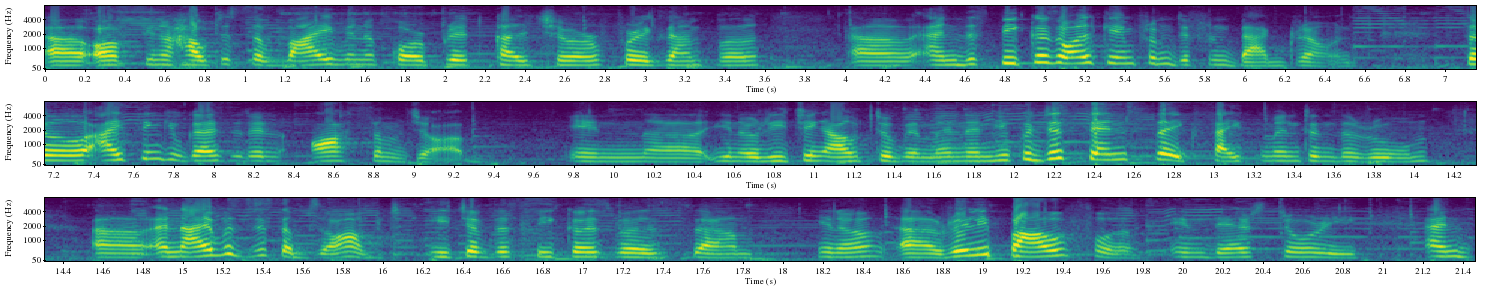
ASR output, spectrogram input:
uh, of you know how to survive in a corporate culture, for example. Uh, and the speakers all came from different backgrounds. So I think you guys did an awesome job in uh, you know reaching out to women, and you could just sense the excitement in the room. Uh, and I was just absorbed. Each of the speakers was um, you know uh, really powerful in their story. And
